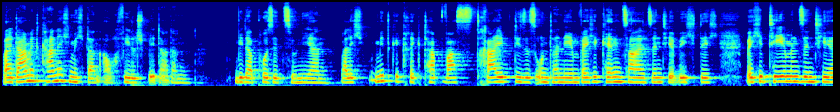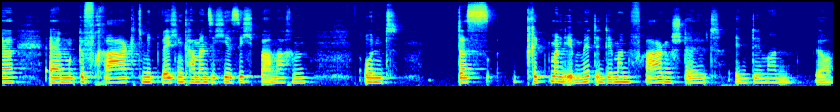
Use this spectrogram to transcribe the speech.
weil damit kann ich mich dann auch viel später dann wieder positionieren, weil ich mitgekriegt habe, was treibt dieses Unternehmen, welche Kennzahlen sind hier wichtig, welche Themen sind hier ähm, gefragt, mit welchen kann man sich hier sichtbar machen. Und das kriegt man eben mit, indem man Fragen stellt, indem man ja,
